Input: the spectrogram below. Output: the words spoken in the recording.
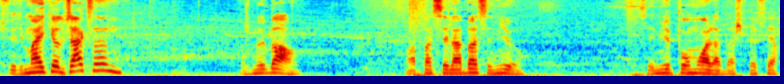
Tu fais du Michael Jackson? Je me barre. hein. On va passer là-bas, c'est mieux. hein. C'est mieux pour moi là-bas, je préfère.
